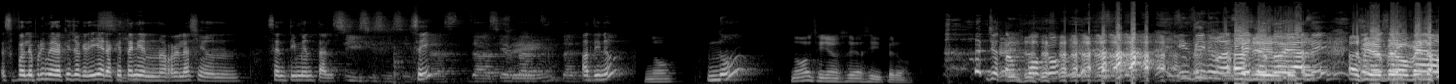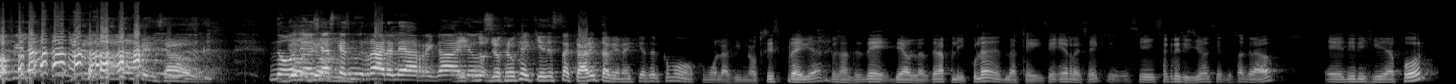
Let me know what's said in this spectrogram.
Eso fue lo primero que yo creía, era que tenían una relación sentimental. Sí, sí, sí. sí. ¿Sí? Da- da cierta- da- ¿A ti no? No. ¿No? No, es que yo no soy así, pero. Yo tampoco. Insinúas que Así yo soy así. así que de yo soy pedófilo. No, Yo- yo, decía, yo- que es muy raro, le da Eh, no, regalos. yo creo que hay que destacar y también hay que hacer como, como la sinopsis previa, pues antes de, de hablar de la película, la que dice RC, que es el Sacrificio del Ciervo Sagrado, eh, dirigida por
